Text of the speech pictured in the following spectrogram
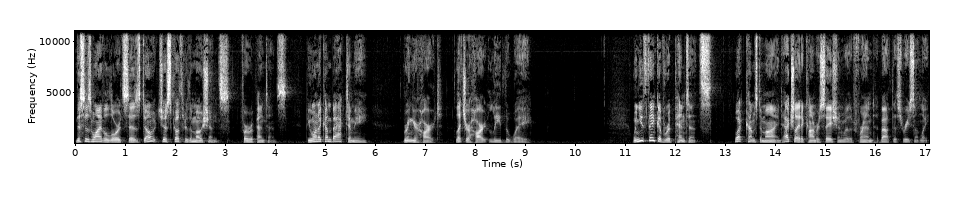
This is why the Lord says, don't just go through the motions for repentance. If you want to come back to me, bring your heart. Let your heart lead the way. When you think of repentance, what comes to mind? Actually, I had a conversation with a friend about this recently.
